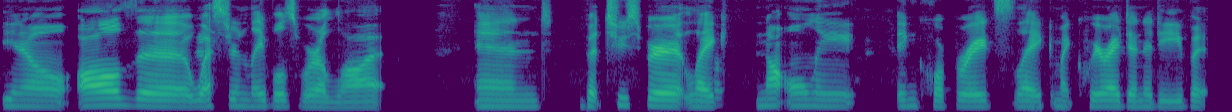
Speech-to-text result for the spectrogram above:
you know, all the Western labels were a lot. And, but Two Spirit, like, not only incorporates mm. like my queer identity, but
